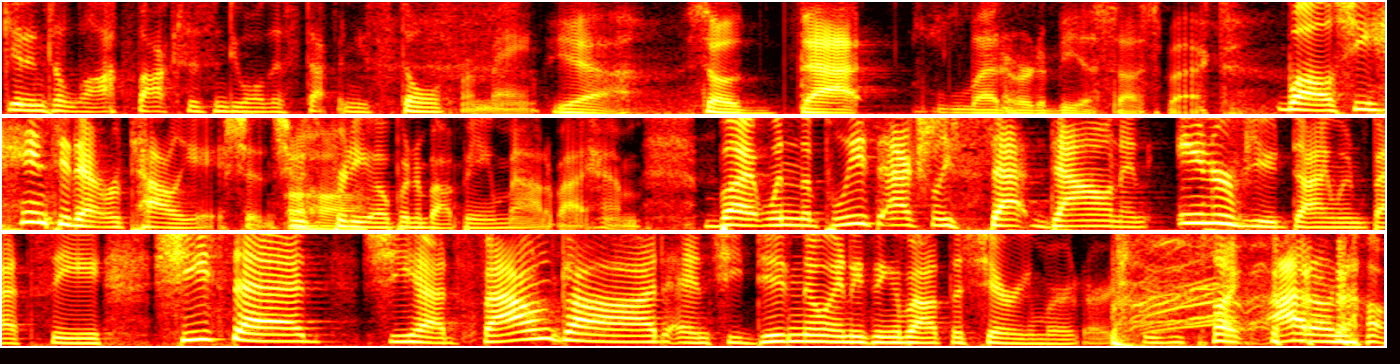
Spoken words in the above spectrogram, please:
get into lock boxes and do all this stuff and he stole from me. Yeah. So that led her to be a suspect. Well, she hinted at retaliation. She was uh-huh. pretty open about being mad about him. But when the police actually sat down and interviewed Diamond Betsy, she said she had found God and she didn't know anything about the Sherry murder. She was just like, I don't know.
